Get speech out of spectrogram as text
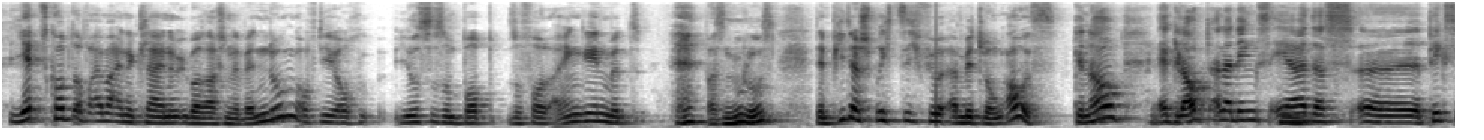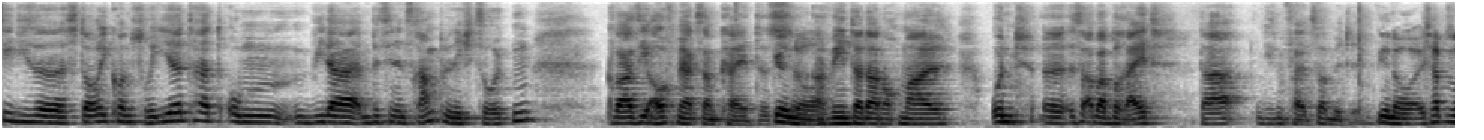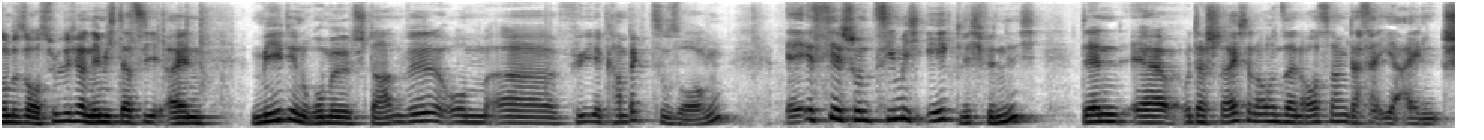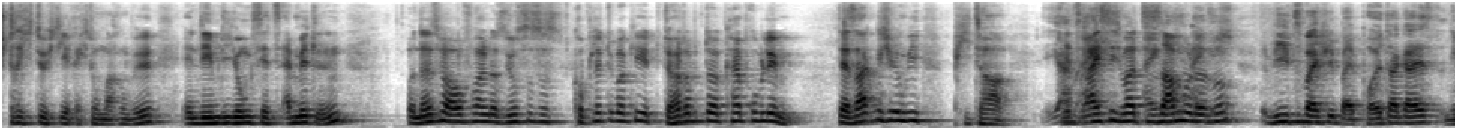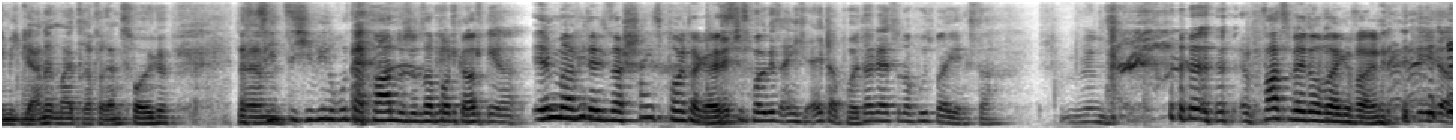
Jetzt kommt auf einmal eine kleine überraschende Wendung, auf die auch Justus und Bob sofort eingehen mit Hä, was ist denn nun los? Denn Peter spricht sich für Ermittlungen aus. Genau. Er glaubt allerdings eher, dass äh, Pixie diese Story konstruiert hat, um wieder ein bisschen ins Rampenlicht zu rücken. Quasi Aufmerksamkeit. Das Genau. erwähnt er da nochmal. Und äh, ist aber bereit, da in diesem Fall zu ermitteln. Genau, ich habe so ein bisschen ausführlicher, nämlich, dass sie ein Medienrummel starten will, um äh, für ihr Comeback zu sorgen. Er ist hier schon ziemlich eklig, finde ich. Denn er unterstreicht dann auch in seinen Aussagen, dass er ihr einen Strich durch die Rechnung machen will, indem die Jungs jetzt ermitteln. Und dann ist mir aufgefallen, dass Justus das komplett übergeht. Der hat damit da kein Problem. Der sagt nicht irgendwie, Peter, jetzt reiß dich mal zusammen oder so. Wie zum Beispiel bei Poltergeist, nehme ich gerne immer als Referenzfolge. Das Ähm, zieht sich hier wie ein roter Faden durch unseren Podcast. Ja. Immer wieder dieser scheiß Poltergeist. Welche Folge ist eigentlich älter, Poltergeist oder Fußballgangster? Was wäre drauf eingefallen? ja.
